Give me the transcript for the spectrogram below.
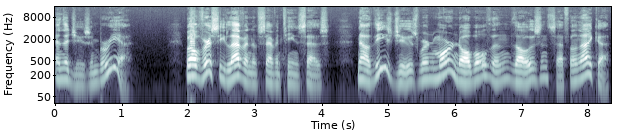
and the Jews in Berea? Well, verse 11 of 17 says, Now these Jews were more noble than those in Thessalonica.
